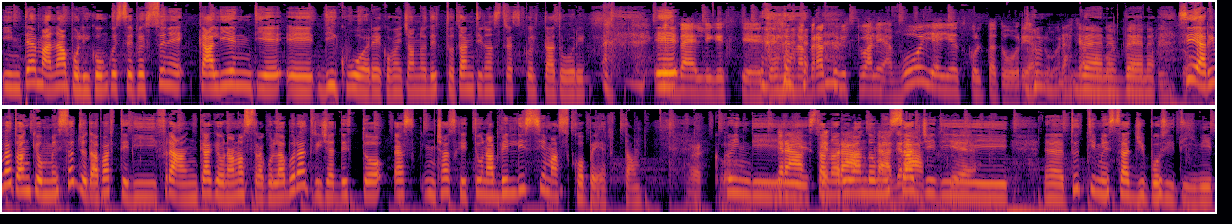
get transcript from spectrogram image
In tema Napoli con queste persone calienti e, e di cuore, come ci hanno detto tanti nostri ascoltatori. Che E- belli che siete. Un abbraccio virtuale a voi e agli ascoltatori. Allora, siamo bene, contenti, bene. insomma. Sì, è arrivato anche un messaggio da parte di Franca, che è una nostra collaboratrice, ha detto, ha ci ha scritto una bellissima scoperta. Ecco. Quindi Grazie, stanno arrivando Franca, messaggi grazie. di eh, tutti messaggi positivi.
